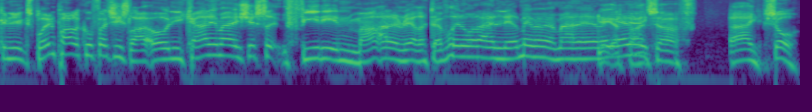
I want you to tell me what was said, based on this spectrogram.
can you explain particle physics? Like, oh, you can't, imagine It's just like theory and matter and relativity and all that in there, man. man your anyway. pants off. Aye, so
